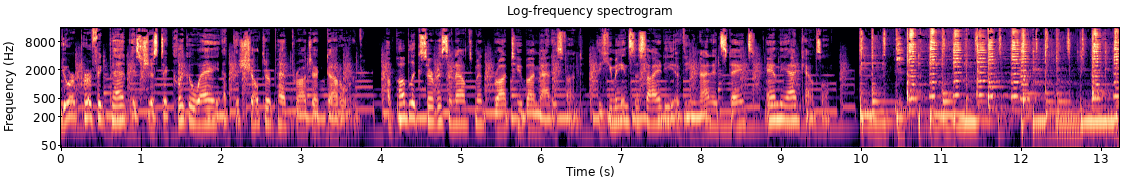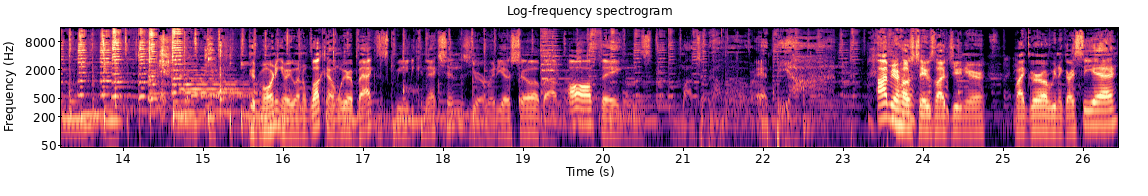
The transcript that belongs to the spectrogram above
Your perfect pet is just a click away at theshelterpetproject.org. A public service announcement brought to you by Maddie's Fund, the Humane Society of the United States, and the Ad Council. Good morning, everyone, and welcome. We are back. This is Community Connections, your radio show about all things Montebello and beyond. I'm your host, James Lott Jr., my girl, Rena Garcia.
